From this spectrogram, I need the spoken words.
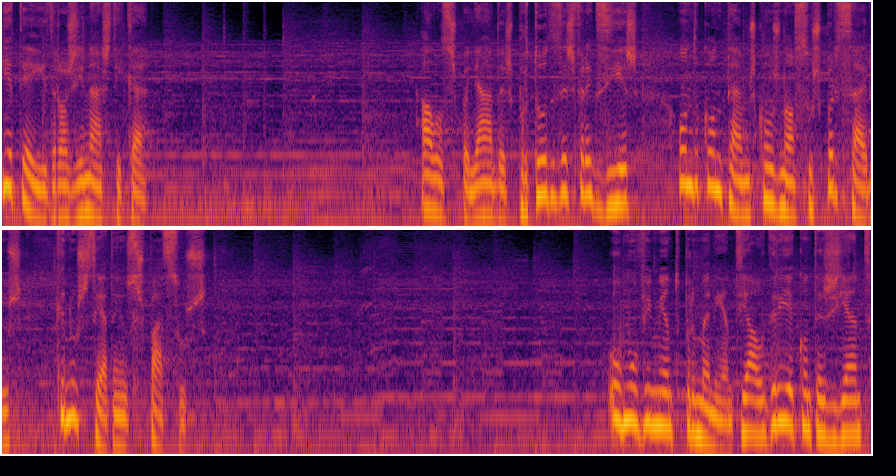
e até hidroginástica. Aulas espalhadas por todas as freguesias, onde contamos com os nossos parceiros que nos cedem os espaços. O movimento permanente e a alegria contagiante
